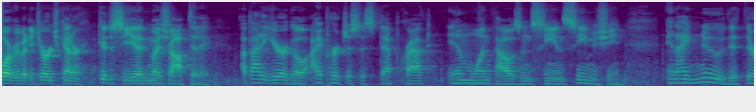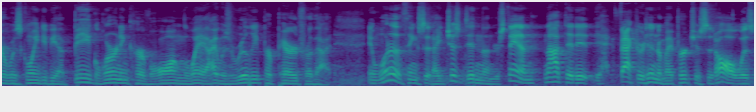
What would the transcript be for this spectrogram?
Hello, everybody. George Kenner. Good to see you in my shop today. About a year ago, I purchased a Stepcraft M1000 CNC machine. And I knew that there was going to be a big learning curve along the way. I was really prepared for that. And one of the things that I just didn't understand, not that it factored into my purchase at all, was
